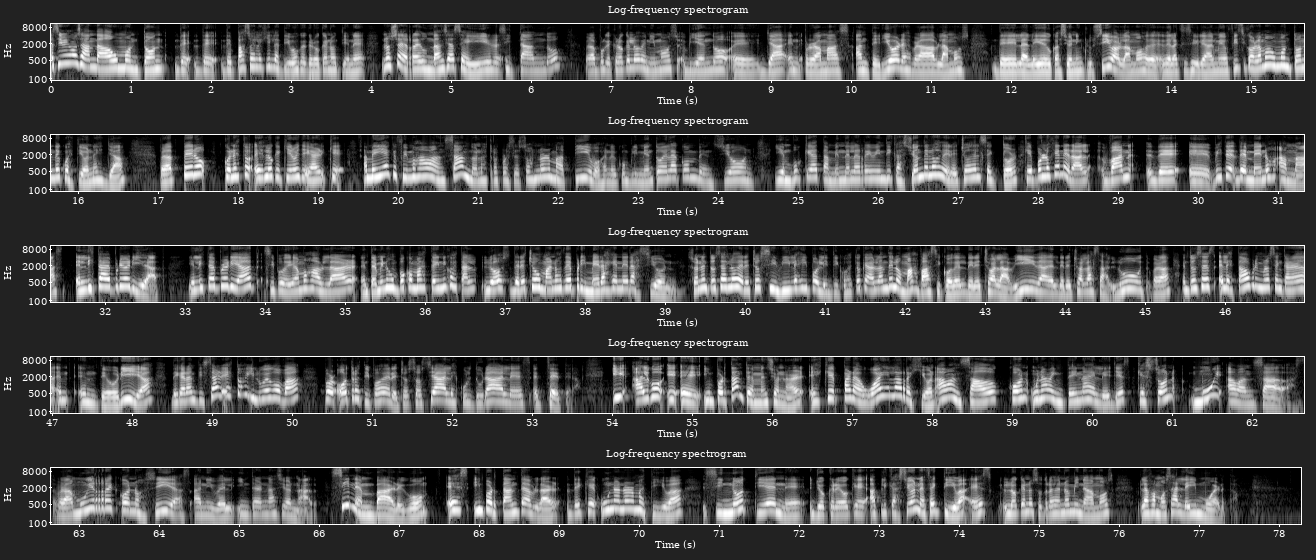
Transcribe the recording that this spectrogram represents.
Asimismo, se han dado un montón de, de, pasos legislativos que creo que no tiene, no sé, redundancia seguir citando, ¿verdad? porque creo que lo venimos viendo eh, ya en programas anteriores, ¿verdad? hablamos de la ley de educación inclusiva, hablamos de, de la accesibilidad al medio físico, hablamos de un montón de cuestiones ya. Pero con esto es lo que quiero llegar, que a medida que fuimos avanzando en nuestros procesos normativos, en el cumplimiento de la convención y en búsqueda también de la reivindicación de los derechos del sector, que por lo general van de, eh, ¿viste? de menos a más en lista de prioridad. Y en lista de prioridad, si podríamos hablar en términos un poco más técnicos, están los derechos humanos de primera generación. Son entonces los derechos civiles y políticos. Esto que hablan de lo más básico, del derecho a la vida, del derecho a la salud, ¿verdad? Entonces, el Estado primero se encarga, en, en teoría, de garantizar estos y luego va por otros tipos de derechos sociales, culturales, etc. Y algo eh, eh, importante mencionar es que Paraguay en la región ha avanzado con una veintena de leyes que son muy avanzadas, ¿verdad? muy reconocidas a nivel internacional. Sin embargo, es importante hablar de que una normativa, si no tiene, yo creo que aplicación efectiva, es lo que nosotros denominamos la famosa ley muerta.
